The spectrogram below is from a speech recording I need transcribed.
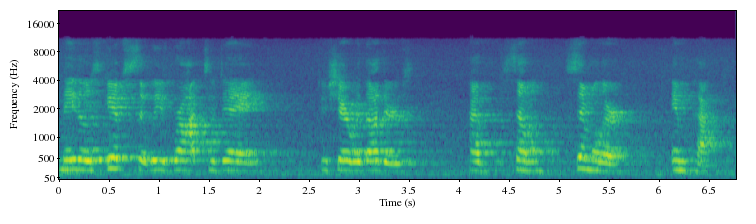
May those gifts that we've brought today to share with others have some similar impact.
